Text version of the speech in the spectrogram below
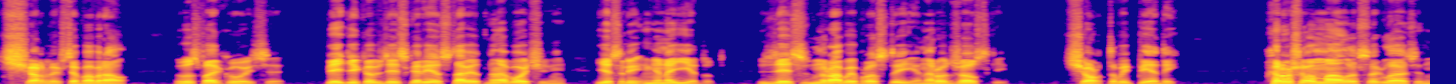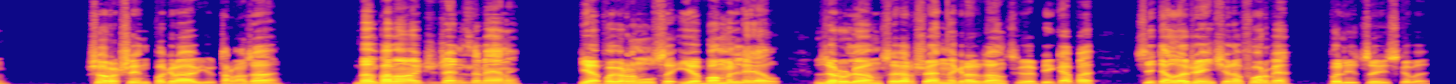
Черт бы все побрал! Успокойся. Педиков здесь скорее ставят на обочине, если не наедут. Здесь нравы простые, народ жесткий. Чертовы педы! Хорошего мало, согласен. Шорох шин по гравию, тормоза. Вам помочь, джентльмены? Я повернулся и обомлел. За рулем совершенно гражданского пикапа сидела женщина в форме полицейского.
